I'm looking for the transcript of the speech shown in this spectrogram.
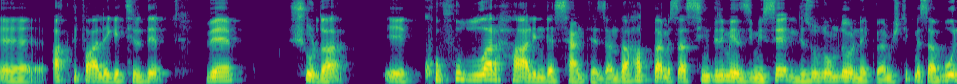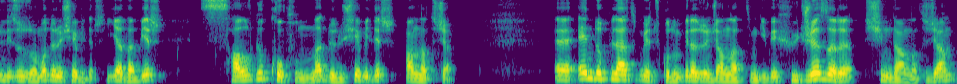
e, aktif hale getirdi ve şurada e, kofullar halinde sentezlendi. Hatta mesela sindirim enzimi ise lizozomda örnek vermiştik. Mesela bu lizozoma dönüşebilir ya da bir salgı kofuluna dönüşebilir anlatacağım. E, endoplazmik retikulum biraz önce anlattığım gibi hücre zarı şimdi anlatacağım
